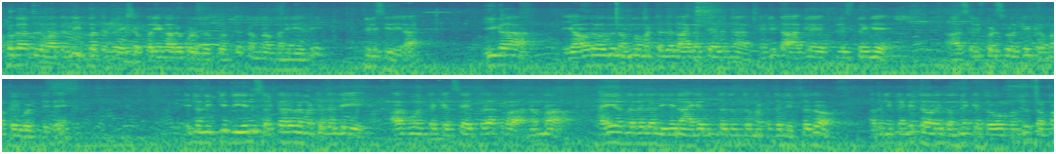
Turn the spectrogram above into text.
ಅಪಘಾತದ ವಾದದಲ್ಲಿ ಇಪ್ಪತ್ತೆರಡು ಲಕ್ಷ ಪರಿಹಾರ ಕೊಡಬೇಕು ಅಂತ ನಮ್ಮ ಮನವಿಯಲ್ಲಿ ತಿಳಿಸಿದ್ದೀರಾ. ಈಗ ಯಾವುದಾದ್ರು ನಮ್ಮ ಮಟ್ಟದಲ್ಲಿ ಆಗುತ್ತೆ ಅದನ್ನ ಖಂಡಿತ ಆಗಲೇ ತಿಳಿಸಿದಂಗೆ ಸರಿಪಡಿಸೋದಕ್ಕೆ ಕ್ರಮ ಕೈಗೊಳ್ತೇವೆ. ಇನ್ನು ಮಿಕ್ಕಿದ್ದು ಏನು ಸರ್ಕಾರದ ಮಟ್ಟದಲ್ಲಿ ಆಗುವಂತ ಕೆಲಸ ಇರ್ತದೆ ಅಥವಾ ನಮ್ಮ ಹೈಯರ್ ಲೆವೆಲ್ ಅಲ್ಲಿ ಏನಾಗಿರುತ್ತದಂತ ಮಟ್ಟದಲ್ಲಿ ಇರ್ತದೋ ಅದನ್ನು ಖಂಡಿತ ಅವರ ಗಮನಕ್ಕೆ ತಗೊಂಡ್ಬಂದು ತಮ್ಮ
